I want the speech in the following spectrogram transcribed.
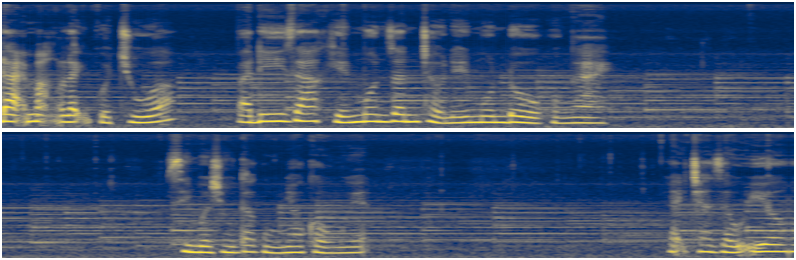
đại mạng lệnh của Chúa và đi ra khiến môn dân trở nên môn đồ của Ngài. Xin mời chúng ta cùng nhau cầu nguyện. Lạy Cha dấu yêu,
